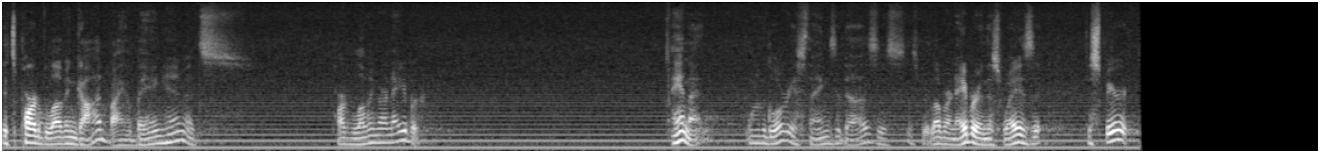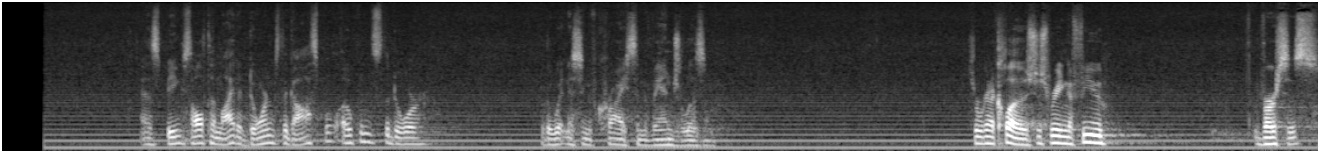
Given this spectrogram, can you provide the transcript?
It's part of loving God by obeying Him, it's part of loving our neighbor. And that, one of the glorious things it does is, as we love our neighbor in this way is that the Spirit, as being salt and light, adorns the gospel, opens the door for the witnessing of Christ and evangelism. So we're going to close just reading a few verses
